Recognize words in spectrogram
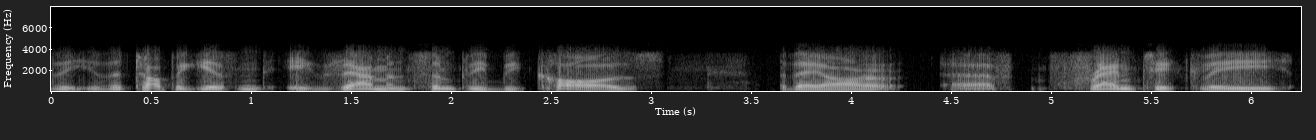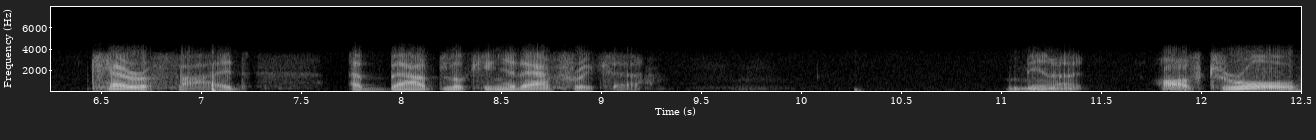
the the topic isn't examined simply because they are uh, frantically terrified about looking at Africa you know, after all,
